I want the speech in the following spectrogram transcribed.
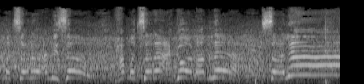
محمد صلاح اليسار محمد صلاح جول ام لا صلاح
